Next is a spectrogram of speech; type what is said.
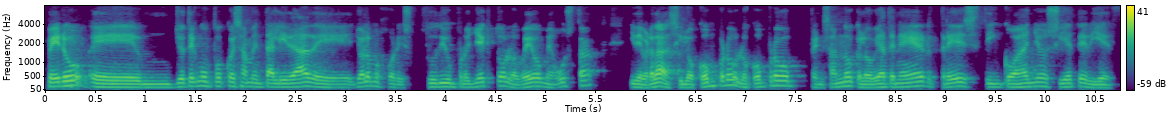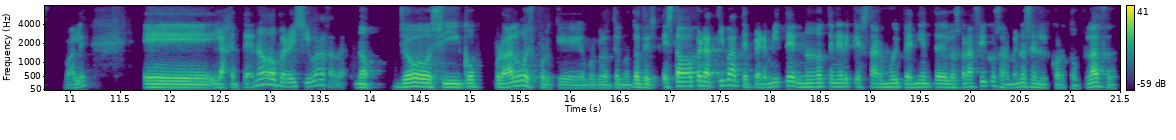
Pero eh, yo tengo un poco esa mentalidad de, yo a lo mejor estudio un proyecto, lo veo, me gusta, y de verdad, si lo compro, lo compro pensando que lo voy a tener 3, 5 años, 7, 10, ¿vale? Eh, y la gente, no, pero ¿y si baja? No, yo si compro algo es porque, porque lo tengo. Entonces, esta operativa te permite no tener que estar muy pendiente de los gráficos, al menos en el corto plazo.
